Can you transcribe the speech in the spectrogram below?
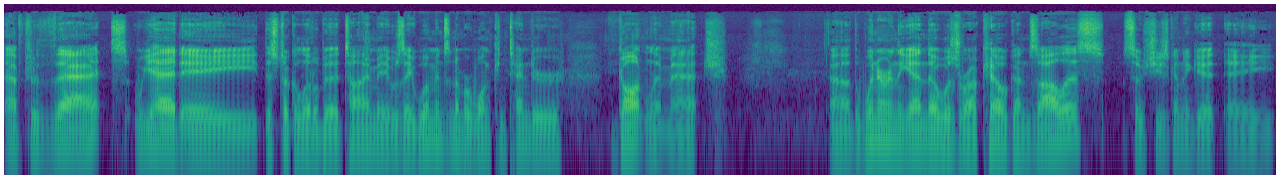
after that, we had a. This took a little bit of time. It was a women's number one contender gauntlet match. Uh, the winner in the end, though, was Raquel Gonzalez. So she's going to get a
